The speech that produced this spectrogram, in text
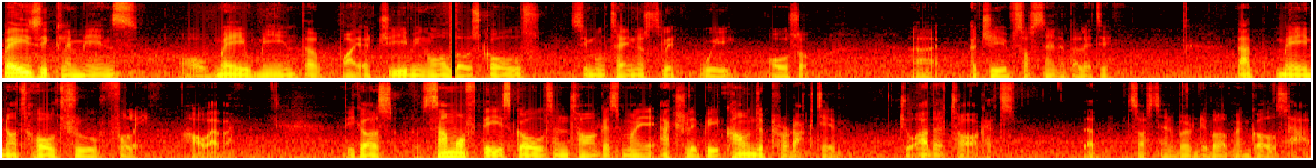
basically means or may mean that by achieving all those goals simultaneously we also uh, achieve sustainability that may not hold true fully, however, because some of these goals and targets may actually be counterproductive to other targets that Sustainable Development Goals have.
